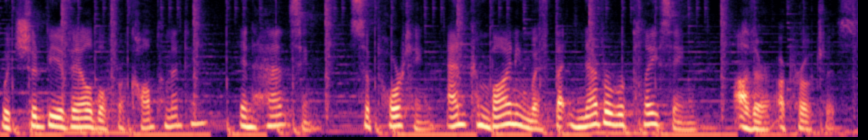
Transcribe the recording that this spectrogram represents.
which should be available for complementing, enhancing, supporting, and combining with, but never replacing, other approaches.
